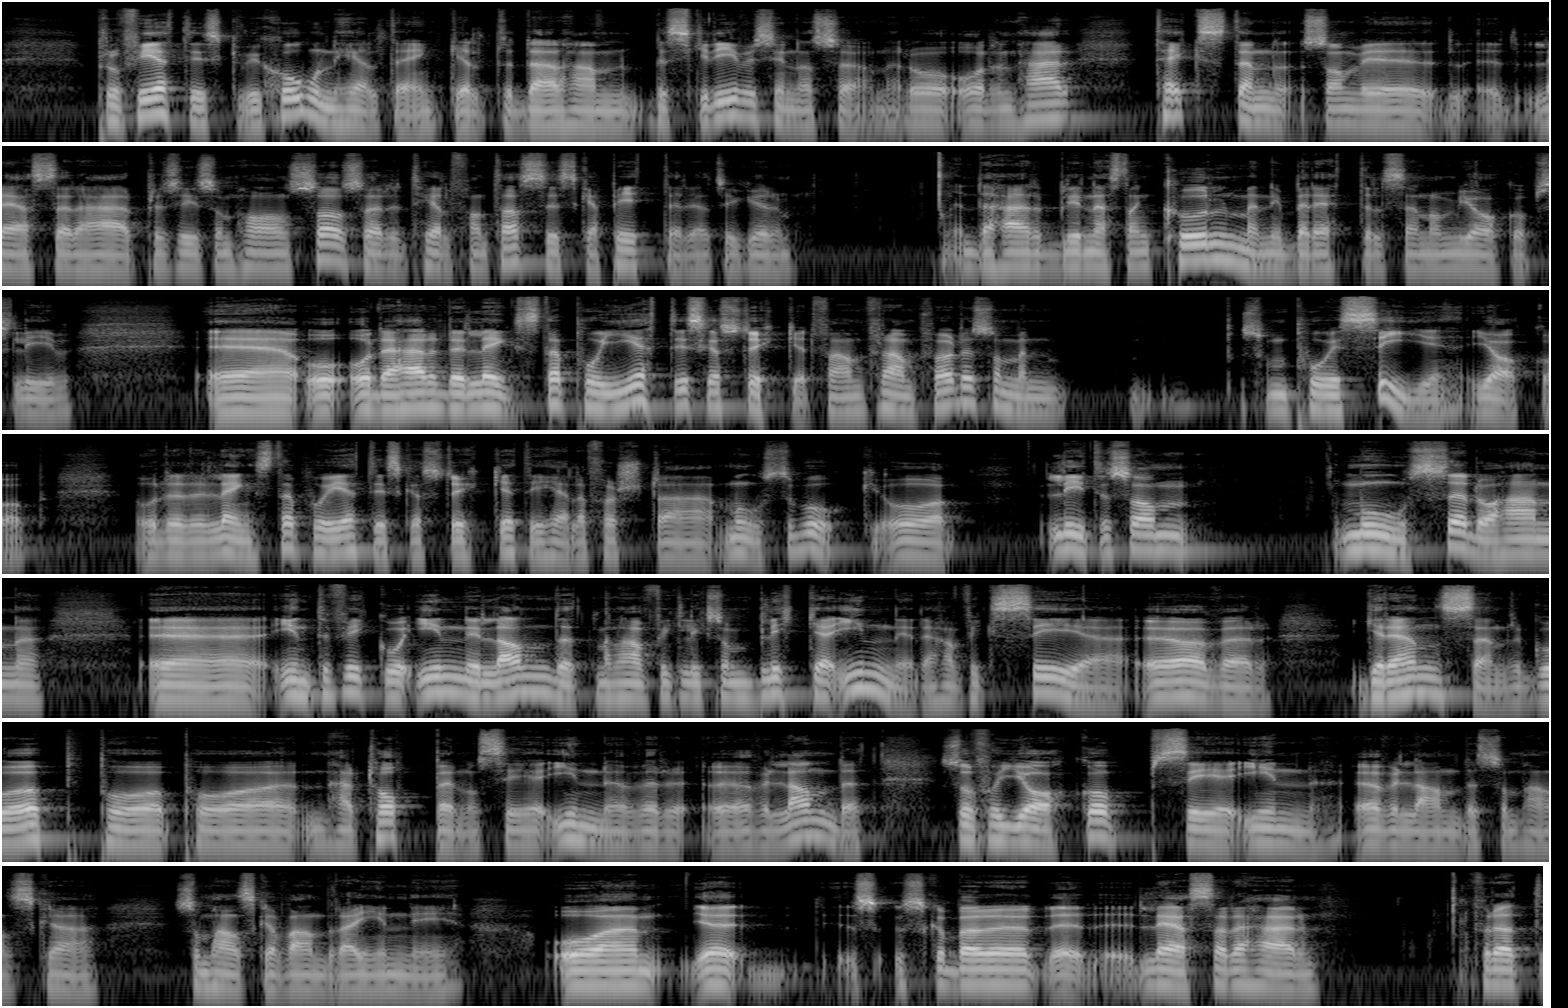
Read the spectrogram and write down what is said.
profetisk vision helt enkelt där han beskriver sina söner. Och, och den här texten som vi läser här, precis som Hans sa, så är det ett helt fantastiskt kapitel. Jag tycker det här blir nästan kulmen i berättelsen om Jakobs liv. Eh, och, och det här är det längsta poetiska stycket, för han framförde som en som poesi, Jakob. Och det är det längsta poetiska stycket i hela första Mosebok. Och lite som Mose då han eh, inte fick gå in i landet men han fick liksom blicka in i det. Han fick se över gränsen, gå upp på, på den här toppen och se in över, över landet. Så får Jakob se in över landet som han ska, som han ska vandra in i. Och eh, jag ska bara eh, läsa det här. För att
